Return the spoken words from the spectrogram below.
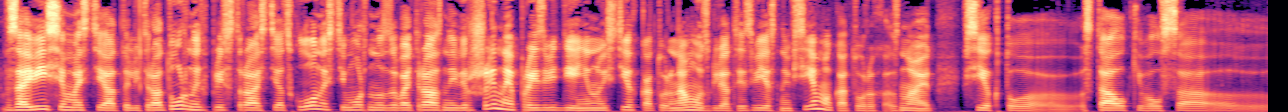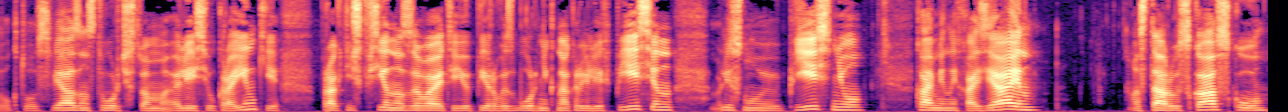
в зависимости от литературных пристрастий, от склонностей можно называть разные вершины произведения, но из тех, которые, на мой взгляд, известны всем, о которых знают все, кто э, сталкивался, э, кто связан с творчеством Леси Украинки, практически все называют ее первый сборник «На крыльях песен», «Лесную песню», «Каменный хозяин», «Старую сказку»,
